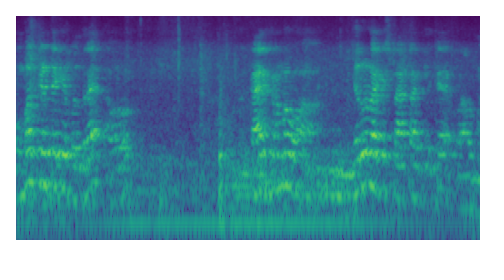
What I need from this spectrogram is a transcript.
ಒಂಬತ್ತು ಗಂಟೆಗೆ ಬಂದರೆ ಅವರು ಕಾರ್ಯಕ್ರಮ ಜರೂರಾಗಿ ಸ್ಟಾರ್ಟ್ ಆಗಲಿಕ್ಕೆ ಪ್ರಾರಂಭ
